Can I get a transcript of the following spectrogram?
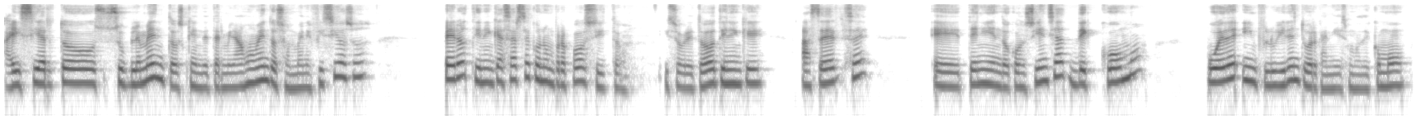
Hay ciertos suplementos que en determinados momentos son beneficiosos, pero tienen que hacerse con un propósito y sobre todo tienen que hacerse eh, teniendo conciencia de cómo puede influir en tu organismo, de cómo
